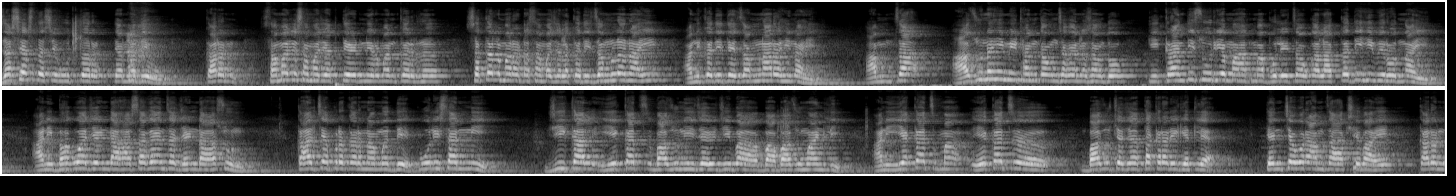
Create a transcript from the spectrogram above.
जसेच तसे उत्तर त्यांना देऊ. कारण समाजा समाजात तेढ निर्माण करणं सकल मराठा समाजाला कधी जमलं नाही आणि कधी ते जमणारही नाही. आमचा अजूनही मी ठणकावून सगळ्यांना सांगतो की क्रांतीसूर्य महात्मा फुले चौकाला कधीही विरोध नाही. आणि भगवा झेंडा हा सगळ्यांचा झेंडा असून कालच्या प्रकरणामध्ये पोलिसांनी जी काल एकाच बाजूनी जे जी बा बा बाजू मांडली आणि एकाच मा एकाच बाजूच्या ज्या तक्रारी घेतल्या त्यांच्यावर आमचा आक्षेप आहे. कारण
